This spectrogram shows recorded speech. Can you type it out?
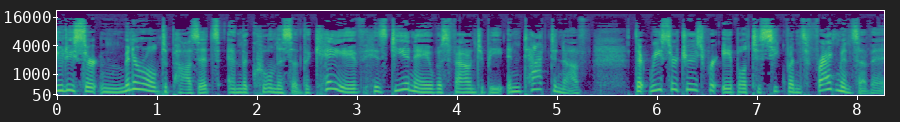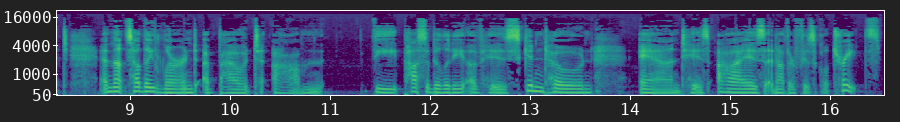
Due to certain mineral deposits and the coolness of the cave, his DNA was found to be intact enough that researchers were able to sequence fragments of it, and that's how they learned about um, the possibility of his skin tone and his eyes and other physical traits.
